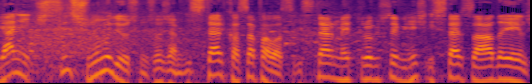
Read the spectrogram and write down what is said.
Yani siz şunu mu diyorsunuz hocam? İster kasap havası, ister metrobüse biniş, ister sahada yayılış.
